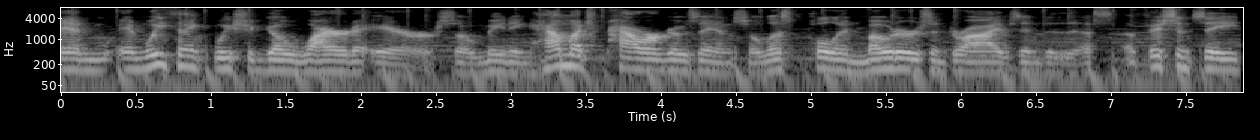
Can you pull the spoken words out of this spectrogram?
and and we think we should go wire to air so meaning how much power goes in so let's pull in motors and drives into this efficiency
